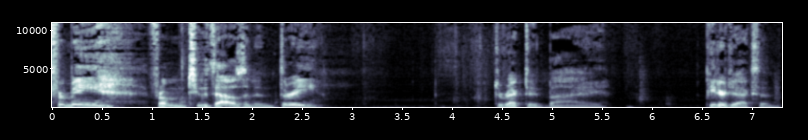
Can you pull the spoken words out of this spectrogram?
for me from 2003, directed by Peter Jackson.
